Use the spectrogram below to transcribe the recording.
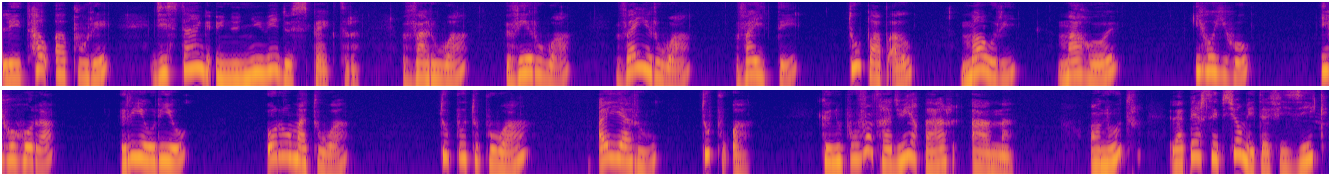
les Tauapure distinguent une nuée de spectres. Varua, Verua, Vairua, Vaite, Tupapau, Maori, Mahoi, Ihoiho, Ihohora, Rio Rio, Oromatua, Tuputupua, Ayaru, Tupua, que nous pouvons traduire par âme. En outre, la perception métaphysique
